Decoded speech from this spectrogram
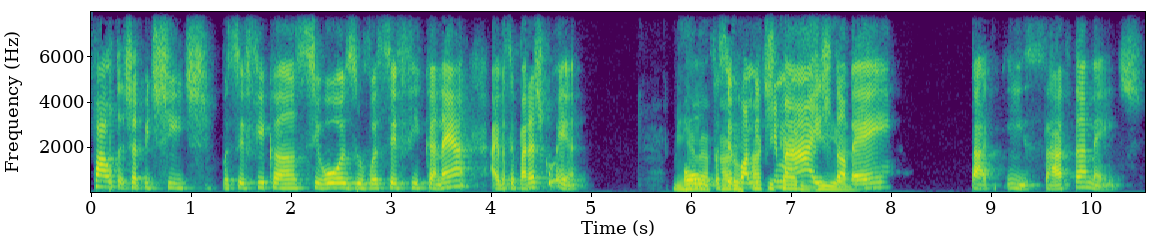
Falta de apetite, você fica ansioso, você fica, né? Aí você para de comer. Me Ou você come demais também. Tá, exatamente.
